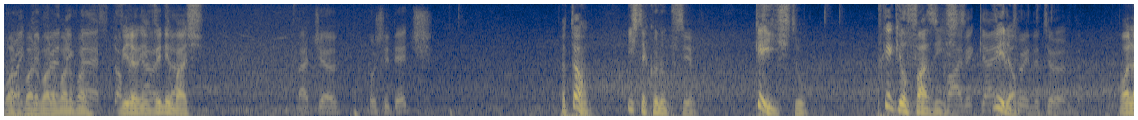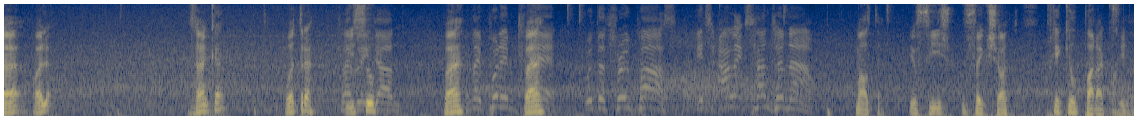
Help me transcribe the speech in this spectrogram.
Bora, bora, bora, bora, bora. Vira, vira em attack. baixo. Bad Joe, push a ditch. Então, isto é que eu não percebo. O que é isto? Porquê é que ele faz isto? Viram? Olha, olha. Arranca. Outra. Isso. Pá. Pá. Hunter now. Malta, eu fiz o fake shot. Porquê é que ele para a corrida?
